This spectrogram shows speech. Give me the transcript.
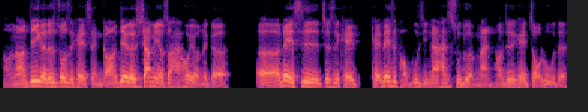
好，然后第一个就是桌子可以升高，第二个是下面有时候还会有那个。呃，类似就是可以可以类似跑步机，那它是速度很慢，然后，就是可以走路的，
